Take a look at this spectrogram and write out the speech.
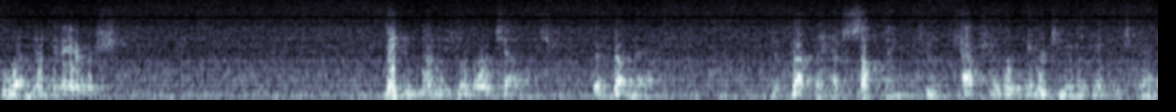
who are millionaires. Making money is no more a challenge. They've done that. They've got to have something to capture their energy and their interest and,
